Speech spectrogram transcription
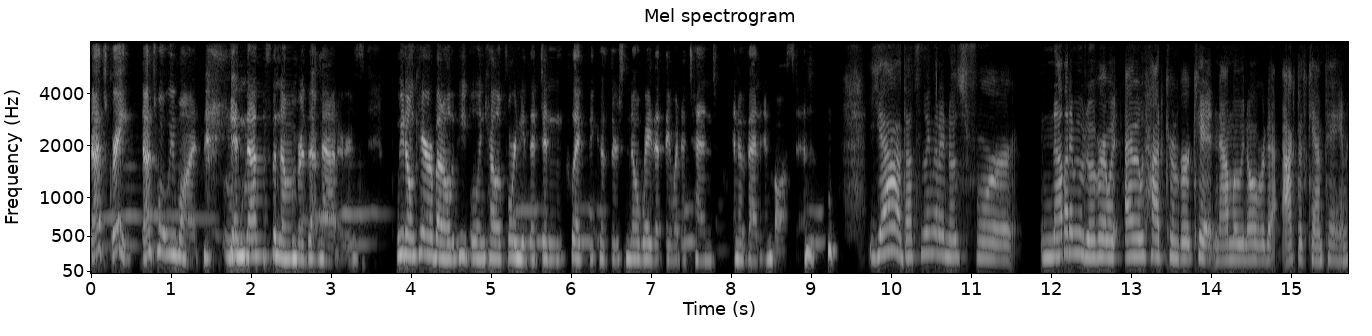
that's great. That's what we want. Mhm. and that's the number that matters. We don't care about all the people in California that didn't click because there's no way that they would attend an event in Boston. Yeah, that's something that I noticed for now that I moved over, I had ConvertKit, now moving over to Active Campaign.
